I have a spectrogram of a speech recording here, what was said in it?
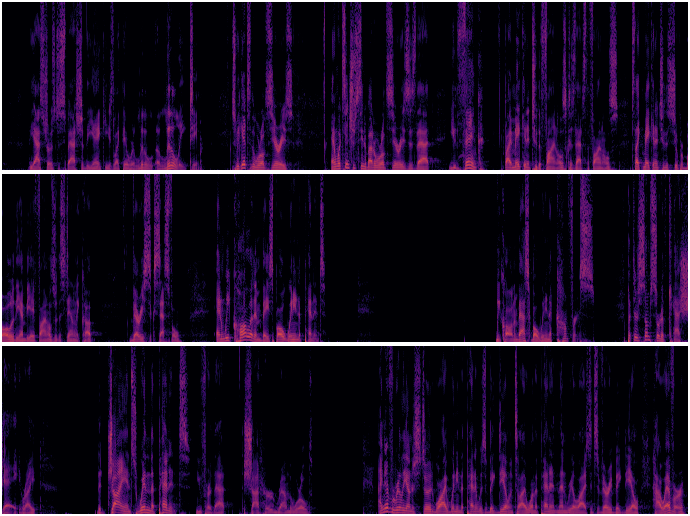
the Astros dispatched of the Yankees like they were little a little league team. So we get to the World Series, and what's interesting about a World Series is that you'd think by making it to the finals, because that's the finals, it's like making it to the Super Bowl or the NBA Finals or the Stanley Cup. Very successful. And we call it in baseball winning a pennant. We call it in basketball winning a conference. But there's some sort of cachet, right? The Giants win the pennant. You've heard that. The shot heard around the world. I never really understood why winning the pennant was a big deal until I won the pennant and then realized it's a very big deal. However,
